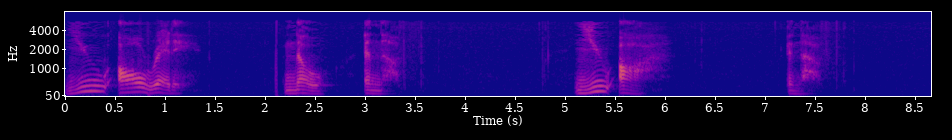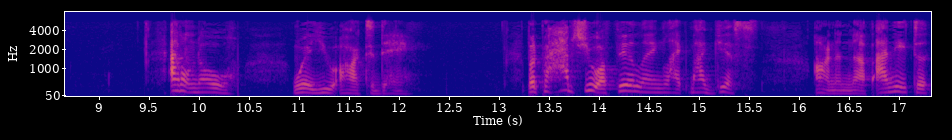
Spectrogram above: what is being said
you already know enough. You are enough. I don't know where you are today, but perhaps you are feeling like my gifts aren't enough. I need to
